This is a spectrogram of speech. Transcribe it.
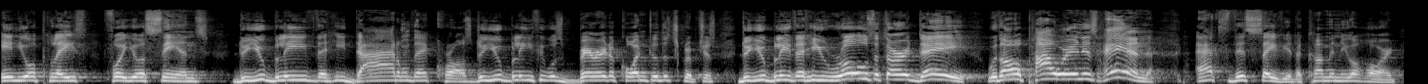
in your place for your sins? Do you believe that he died on that cross? Do you believe he was buried according to the scriptures? Do you believe that he rose the third day with all power in his hand? Ask this Savior to come into your heart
